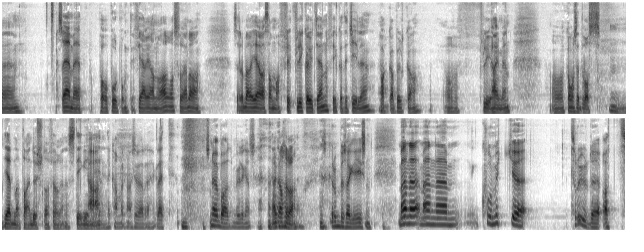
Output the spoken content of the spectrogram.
eh, så er vi på polpunktet 4. januar, og så er det så er det bare å gjøre det samme. Fly, flyke ut igjen, fyke til Chile, pakke pulker og fly hjem igjen. og komme seg til Voss. Gjerne ta en dusj da før en stiger inn Ja, i det kan vel kanskje være greit. Snøbad, muligens. Ja, kanskje det. Skrubbe seg i isen. Men, eh, men eh, hvor mye tror du at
